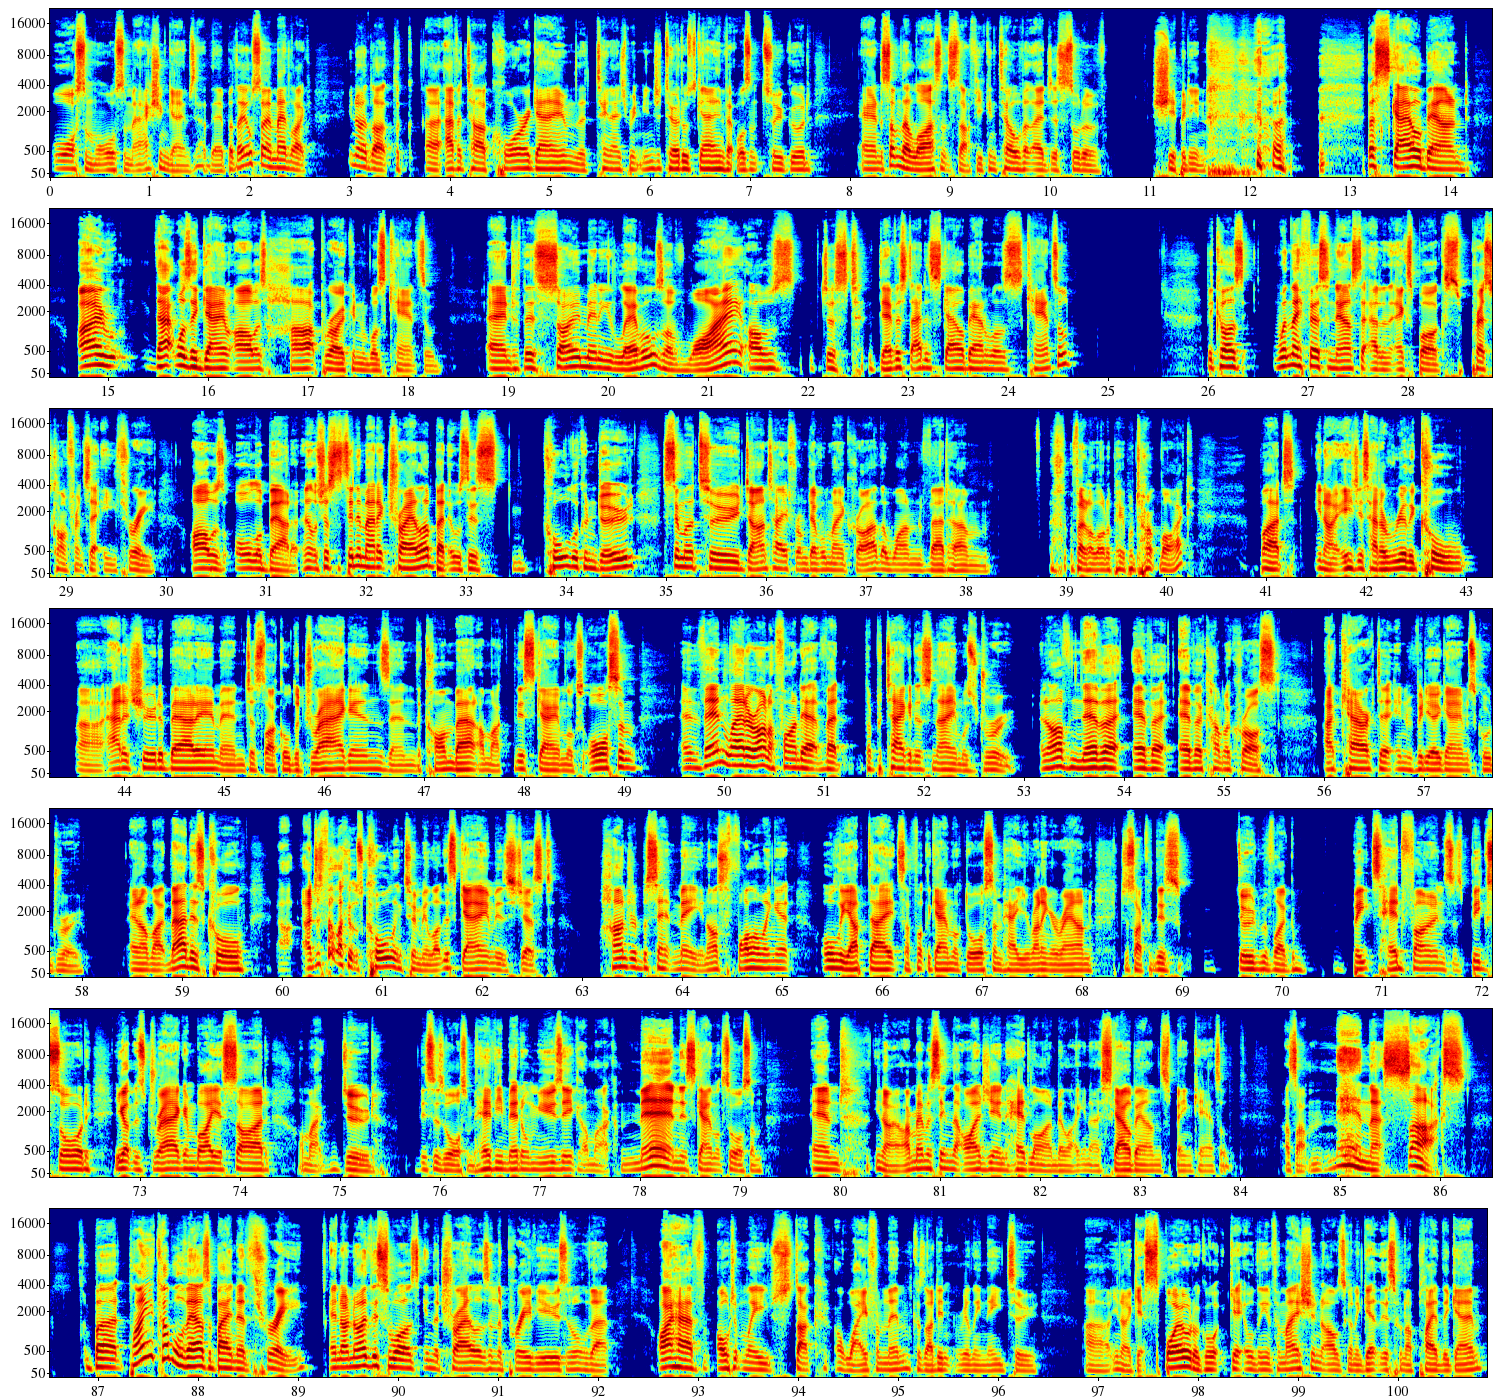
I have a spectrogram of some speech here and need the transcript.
awesome, awesome action games out there. But they also made like, you know, like the uh, Avatar Korra game, the Teenage Mutant Ninja Turtles game that wasn't too good. And some of their licensed stuff, you can tell that they just sort of ship it in. but Scalebound, I that was a game I was heartbroken was cancelled. And there's so many levels of why I was just devastated Scalebound was cancelled. Because when they first announced it at an Xbox press conference at E3, I was all about it. And it was just a cinematic trailer, but it was this cool looking dude, similar to Dante from Devil May Cry, the one that um that a lot of people don't like. But, you know, he just had a really cool uh, attitude about him and just like all the dragons and the combat. I'm like, this game looks awesome. And then later on, I find out that the protagonist's name was Drew. And I've never, ever, ever come across a character in video games called Drew. And I'm like, that is cool. I just felt like it was calling to me. Like, this game is just 100% me. And I was following it, all the updates. I thought the game looked awesome. How you're running around just like this dude with like Beats headphones, this big sword. You got this dragon by your side. I'm like, dude, this is awesome. Heavy metal music. I'm like, man, this game looks awesome. And, you know, I remember seeing the IGN headline being like, you know, Scalebound's been cancelled. I was like, man, that sucks. But playing a couple of hours of Bayonetta 3, and I know this was in the trailers and the previews and all that, I have ultimately stuck away from them because I didn't really need to, uh, you know, get spoiled or go, get all the information. I was going to get this when I played the game.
